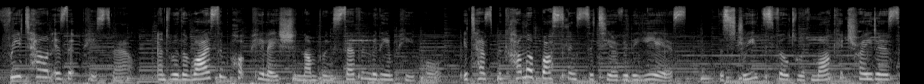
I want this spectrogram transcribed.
Freetown is at peace now, and with a rising population numbering 7 million people, it has become a bustling city over the years, the streets filled with market traders,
